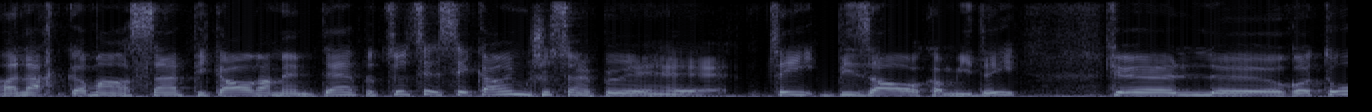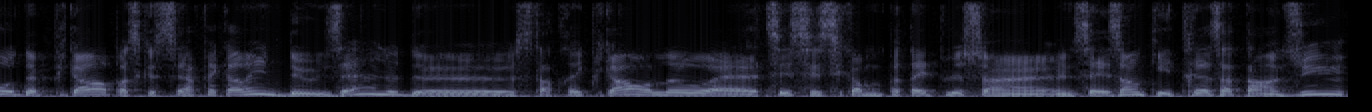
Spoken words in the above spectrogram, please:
en recommençant Picard en même temps. C'est quand même juste un peu bizarre comme idée que le retour de Picard, parce que ça fait quand même deux ans de Star Trek Picard, là, c'est comme peut-être plus une saison qui est très attendue.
